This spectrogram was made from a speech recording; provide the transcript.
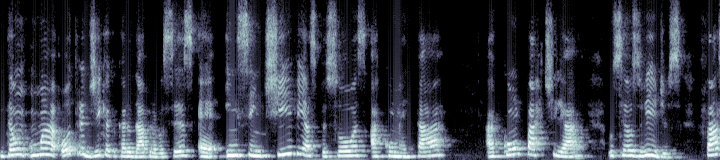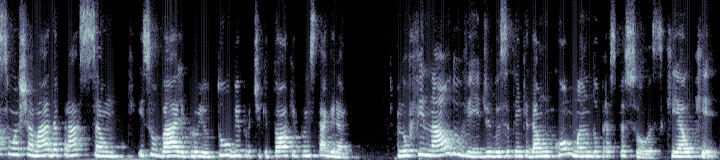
Então, uma outra dica que eu quero dar para vocês é incentive as pessoas a comentar, a compartilhar os seus vídeos. Faça uma chamada para ação. Isso vale para o YouTube, para o TikTok e para o Instagram. No final do vídeo, você tem que dar um comando para as pessoas, que é o quê?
